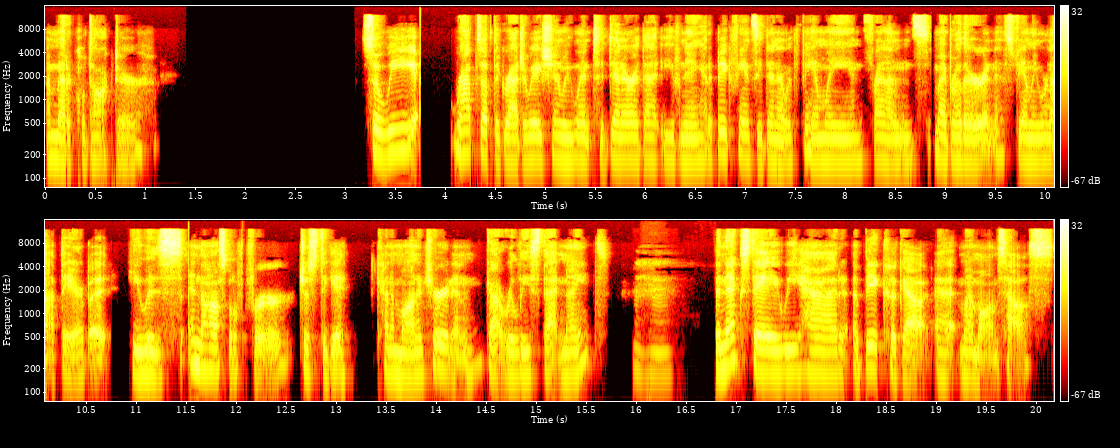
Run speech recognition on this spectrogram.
a medical doctor. So we wrapped up the graduation. We went to dinner that evening, had a big fancy dinner with family and friends. My brother and his family were not there, but he was in the hospital for just to get kind of monitored and got released that night. Mm-hmm. The next day, we had a big cookout at my mom's house.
